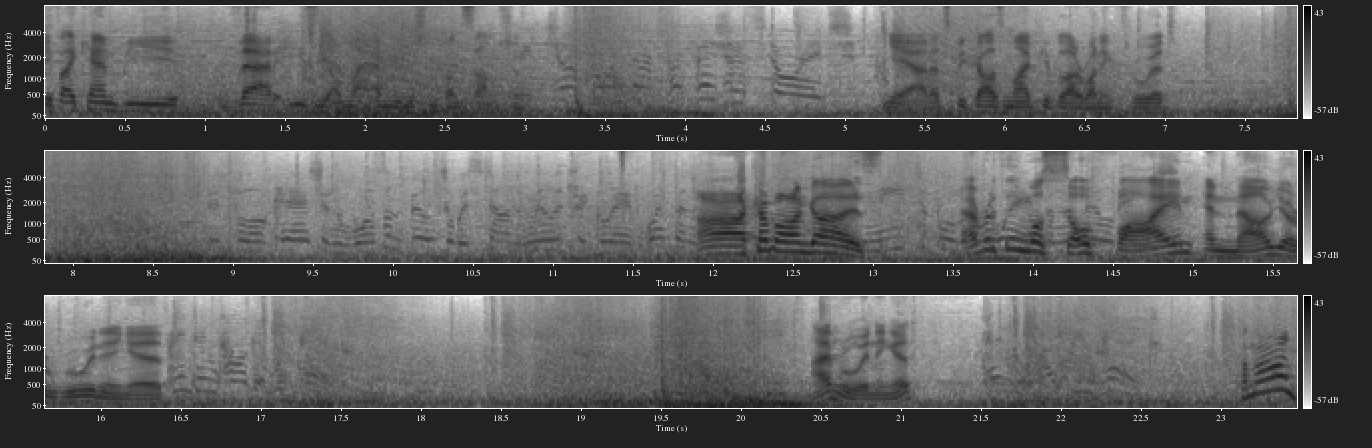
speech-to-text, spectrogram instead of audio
If I can be that easy on my ammunition consumption. Just lost our provision storage. Yeah, that's because my people are running through it. This location wasn't built to withstand military-grade weapons. Ah, come on guys! Everything was so fine and now you're ruining it. I'm ruining it. Come on!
